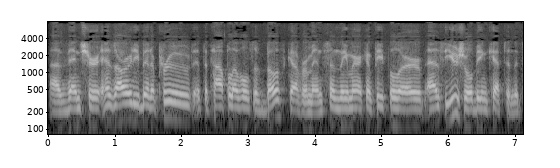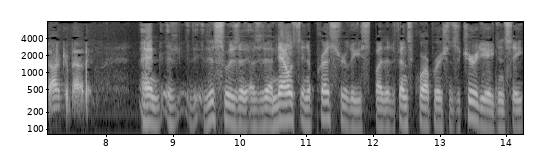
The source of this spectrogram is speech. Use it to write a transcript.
uh, venture has already been approved at the top levels of both governments, and the American people are, as usual, being kept in the dark about it. And this was, announced in a press release by the Defense Cooperation Security Agency,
